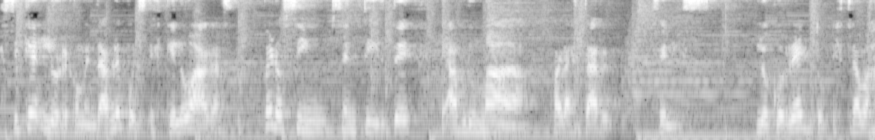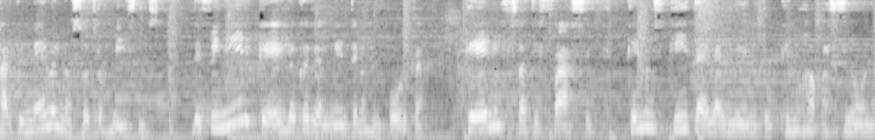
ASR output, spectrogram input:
Así que lo recomendable pues es que lo hagas, pero sin sentirte abrumada para estar feliz. Lo correcto es trabajar primero en nosotros mismos, definir qué es lo que realmente nos importa, qué nos satisface, qué nos quita el aliento, qué nos apasiona.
